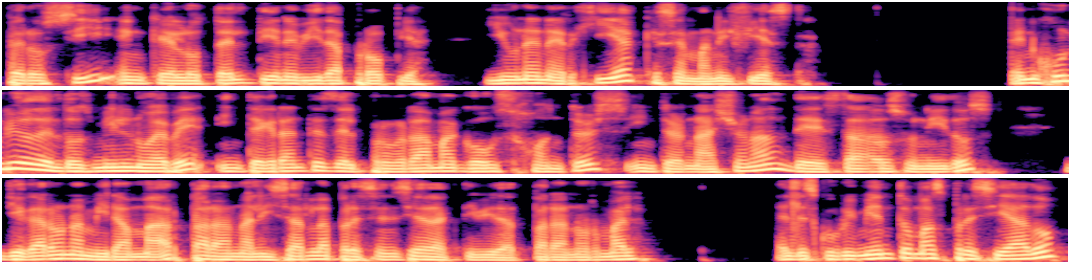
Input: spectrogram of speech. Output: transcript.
pero sí en que el hotel tiene vida propia y una energía que se manifiesta. En julio del 2009, integrantes del programa Ghost Hunters International de Estados Unidos llegaron a Miramar para analizar la presencia de actividad paranormal. El descubrimiento más preciado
